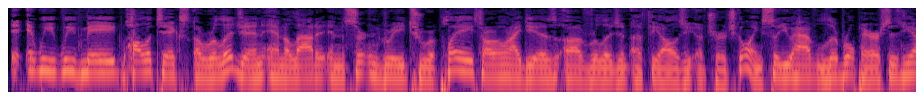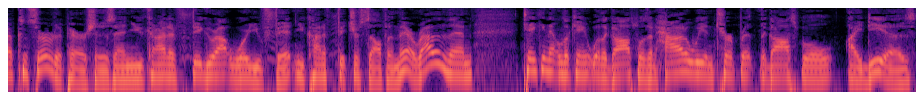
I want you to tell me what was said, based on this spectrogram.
It, it- we we've made politics a religion and allowed it in a certain degree to replace our own ideas of religion, of theology, of church going. So you have liberal parishes and you have conservative parishes, and you kind of figure out where you fit and you kind of fit yourself in there, rather than taking that, looking at what the gospel is and how do we interpret the gospel ideas.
